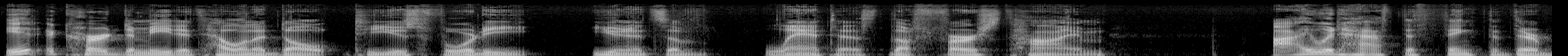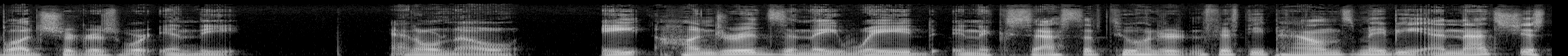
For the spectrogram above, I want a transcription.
it occurred to me to tell an adult to use 40 units of Lantus the first time, I would have to think that their blood sugars were in the, I don't know, 800s and they weighed in excess of 250 pounds, maybe. And that's just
